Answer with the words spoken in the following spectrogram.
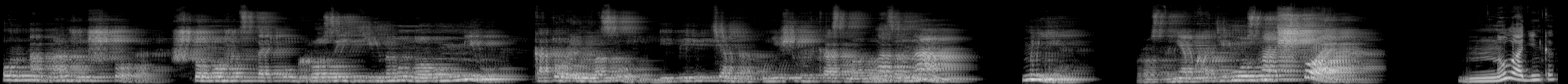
он обнаружил что-то, что может стать угрозой дивному новому миру, которые мы возводим, и перед тем, как уничтожить красного глаза, нам, мне, просто необходимо узнать, что это. Ну, ладненько.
